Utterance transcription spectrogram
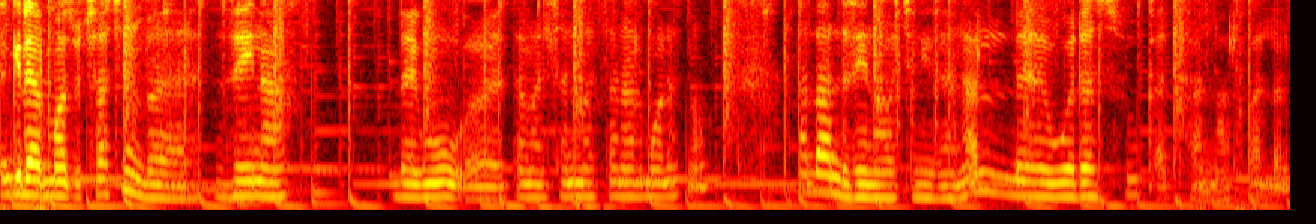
እንግዲህ አድማጮቻችን በዜና ደግሞ ተመልሰን መጥተናል ማለት ነው። አንዳንድ ዜናዎችን ይዘናል። ወደ እሱ ቀጥታ እናልፋለን።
